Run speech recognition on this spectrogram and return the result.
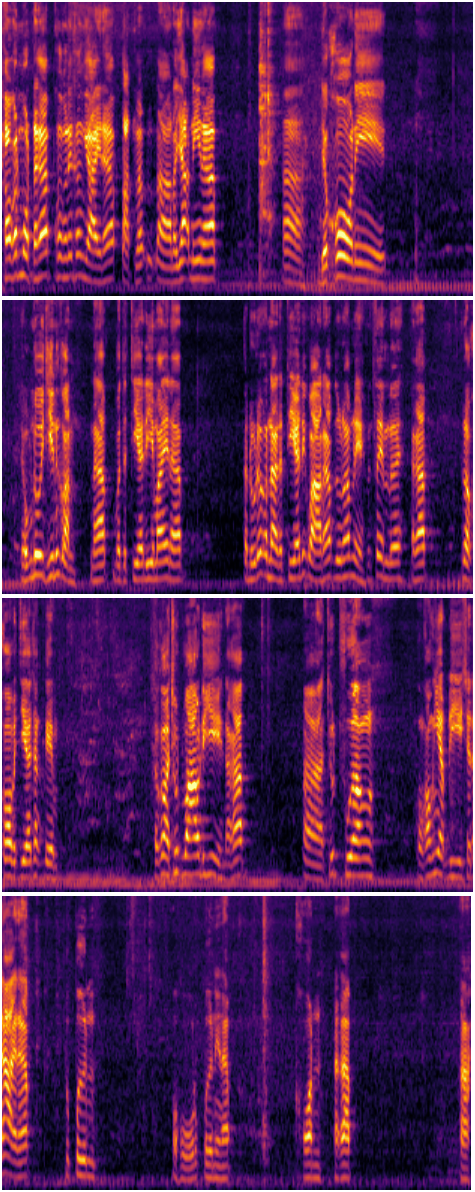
เท่ากันหมดนะครับเครื่องเล็กเครื่องใหญ่นะครับ ตัดระระยะนี้นะครับอ่าเดี๋ยวข้อนี่เดี๋ยวผมดูอีกทีนึงก่อนนะครับว่าจะเจียดีไหมนะครับก็ดูแล้วก็น่าจะเจียดีกว่านะครับดูนะครับนี่เป็นเส้นเลยนะครับเราข้าไปเจียช่างเกมแล้วก็ชุดวาวดีนะครับอ่าชุดเฟืองของเขาเงียบดีใช้ได้นะครับลูกปืนโอ้โหลูกปืนนี่นะครับคอนนะครับ อะ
